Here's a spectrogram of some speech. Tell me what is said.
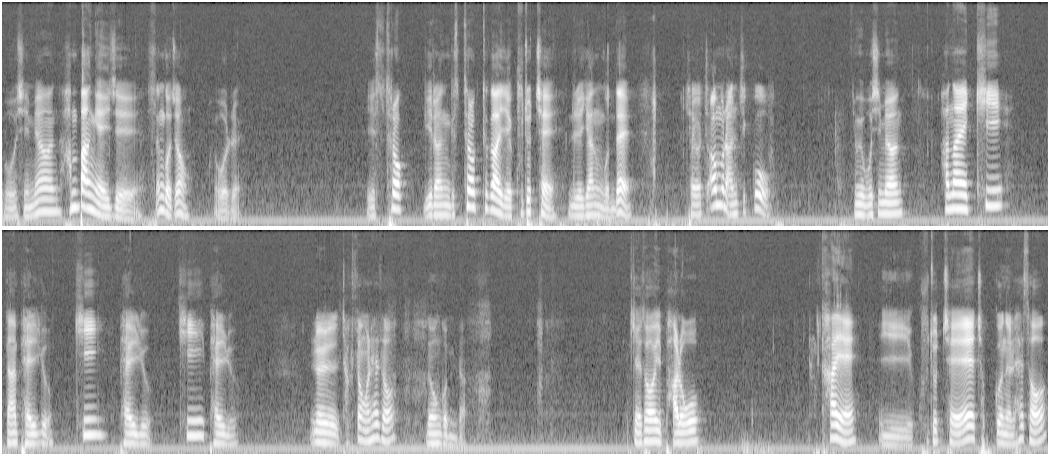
보시면 한 방에 이제 쓴 거죠. 이거를 이 스트럭이라는 게 스트럭트가 이제 구조체를 얘기하는 건데 제가 점을 안 찍고 여기 보시면 하나의 키 그다음 밸류 키 밸류 키 밸류 를 작성을 해서 넣은 겁니다. 그래서 이 바로 카의 이 구조체에 접근을 해서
